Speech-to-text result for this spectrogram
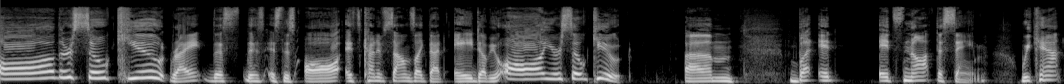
Oh, they're so cute, right? This this is this all. It kind of sounds like that AW. Oh, you're so cute. Um, but it it's not the same. We can't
